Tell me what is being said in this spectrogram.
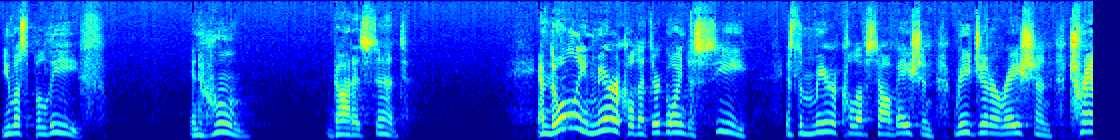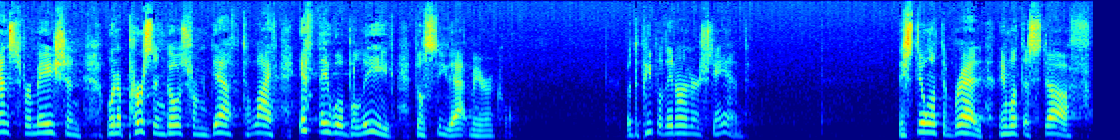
You must believe in whom God has sent. And the only miracle that they're going to see is the miracle of salvation, regeneration, transformation. When a person goes from death to life, if they will believe, they'll see that miracle. But the people, they don't understand. They still want the bread, they want the stuff.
